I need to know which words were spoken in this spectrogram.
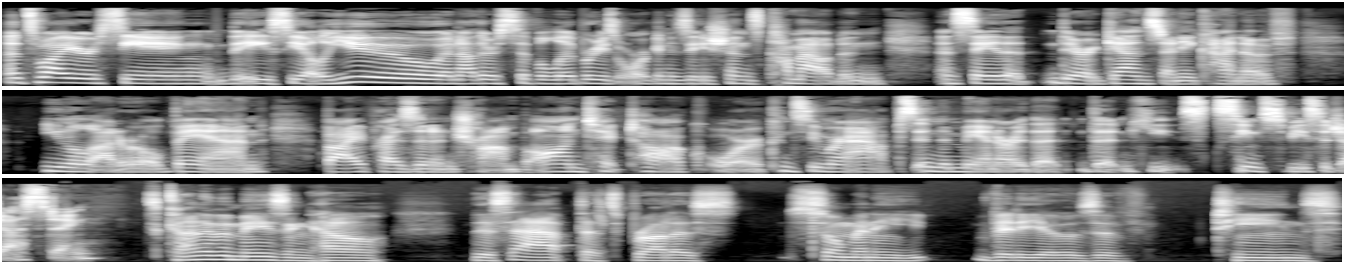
that's why you're seeing the ACLU and other civil liberties organizations come out and, and say that they're against any kind of unilateral ban by President Trump on TikTok or consumer apps in the manner that that he seems to be suggesting. It's kind of amazing how this app that's brought us so many videos of teens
